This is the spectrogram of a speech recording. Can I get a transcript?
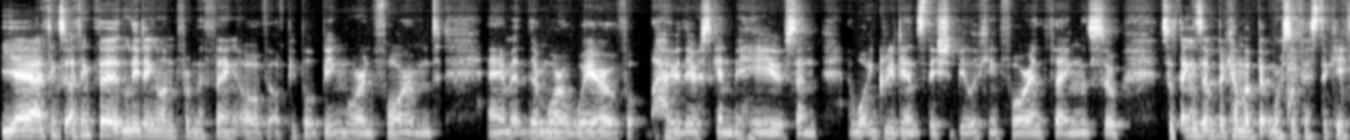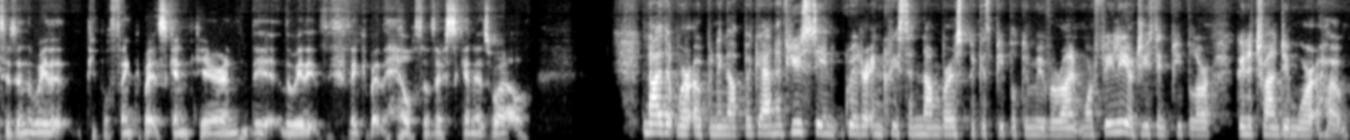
Yeah, I think so. I think that leading on from the thing of, of people being more informed, um, they're more aware of how their skin behaves and, and what ingredients they should be looking for and things. So so things have become a bit more sophisticated in the way that people think about skincare and the the way that they think about the health of their skin as well. Now that we're opening up again, have you seen greater increase in numbers because people can move around more freely, or do you think people are going to try and do more at home,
